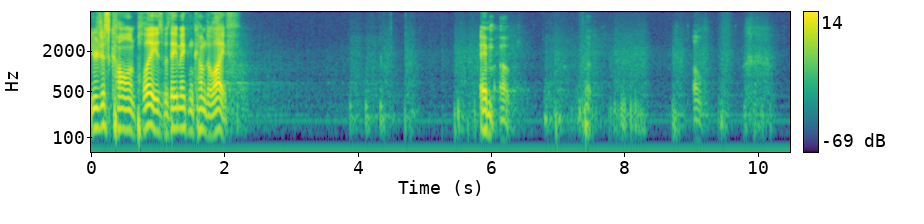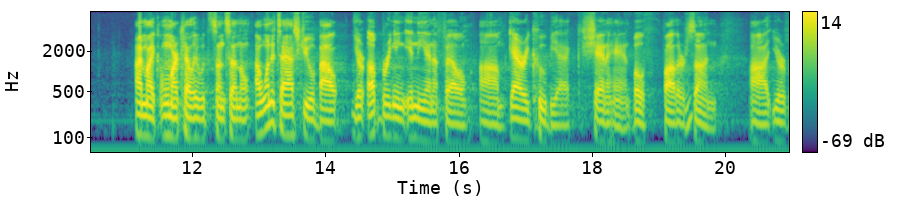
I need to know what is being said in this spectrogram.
you're just calling plays, but they make them come to life. Hey, m- oh, Hi, Mike. Omar Kelly with Sun Sentinel. I wanted to ask you about your upbringing in the NFL. Um, Gary Kubiak, Shanahan, both father son. Uh, your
